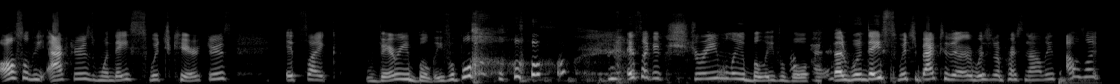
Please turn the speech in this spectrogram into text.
also the actors, when they switch characters, it's like very believable. it's like extremely believable okay. that when they switch back to their original personalities, I was like,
